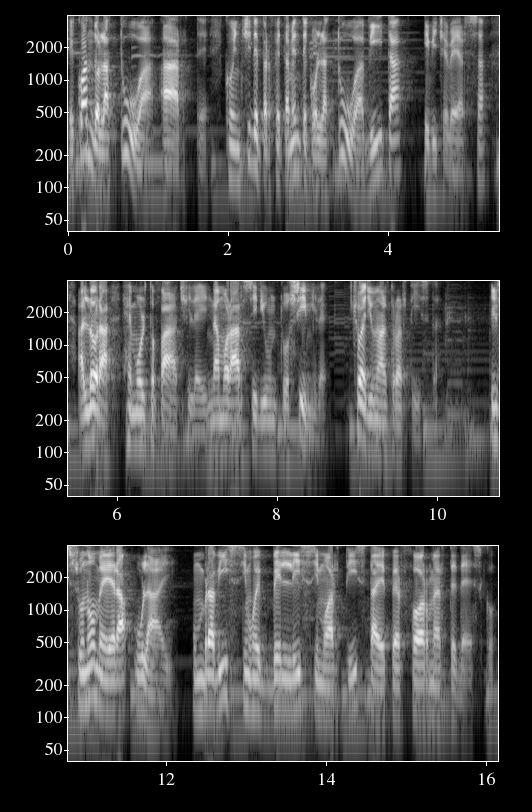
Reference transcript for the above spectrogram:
e quando la tua arte coincide perfettamente con la tua vita e viceversa, allora è molto facile innamorarsi di un tuo simile, cioè di un altro artista. Il suo nome era Ulay, un bravissimo e bellissimo artista e performer tedesco,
